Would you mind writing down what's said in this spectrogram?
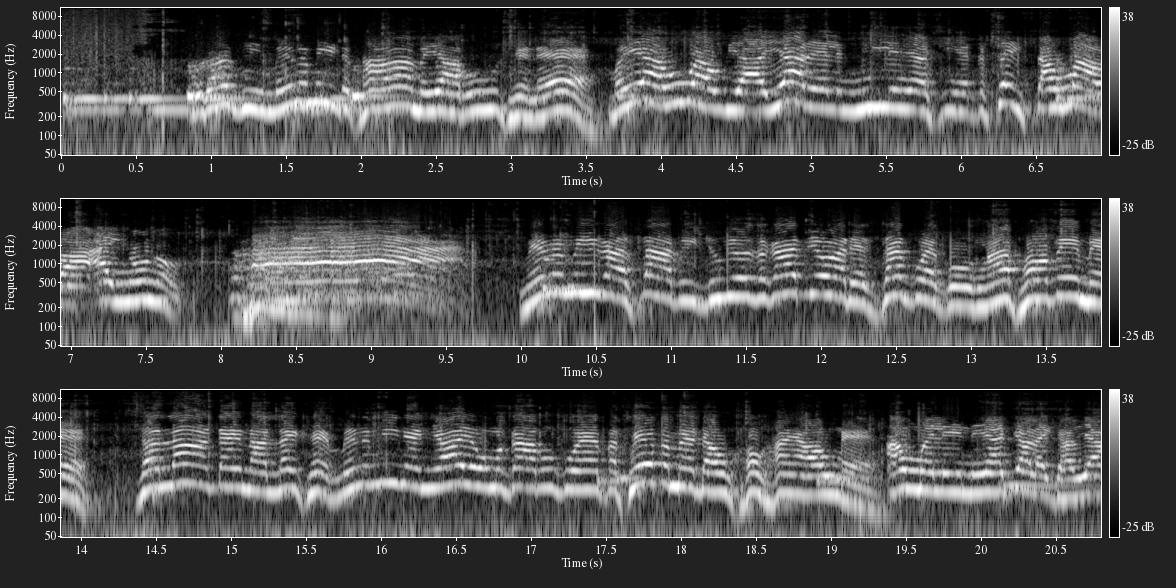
တို့တော့ဒီမင်းသမီးတစ်ခါကမရဘူးထင်တယ်မရဘူးပါဗျာရတယ်လေနီးလင်းရရှိရင်တစ်စိတ်တောင်းမှပါအိုင်နုံးတို့ဟာမင်းသမီးကစပြီးလူမျိုးစကားပြောရတဲ့ဇက်ွက်ကိုငါဖော်ပေးမယ်ဇလာအတိုင်းသာလိုက်ခဲ့မင်းသမီးနဲ့ညာယုံမကဘူးကွယ်တစ်သေးသမက်တောင်ခေါခံရအောင်မယ်အောင်မလေးနေရာကြလိုက်တာဗျာ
